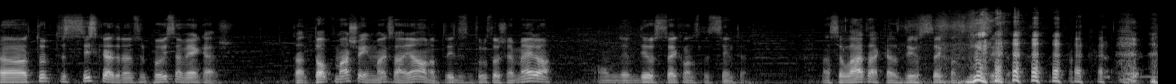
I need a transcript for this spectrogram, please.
Uh, tur tas izskaidrojums ir pavisam vienkārši. Tā top mašīna maksā jaunu ap 30 tūkstošiem eiro un ir 2 sekundes līdz 100. Tas ir lētākās divas sekundes. līdz 100.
